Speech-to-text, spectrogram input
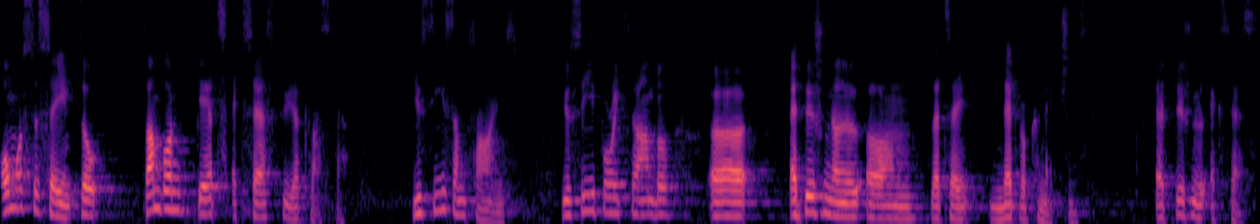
almost the same. So someone gets access to your cluster. You see some signs. You see, for example, uh, additional, um, let's say, network connections, additional access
